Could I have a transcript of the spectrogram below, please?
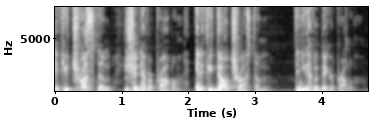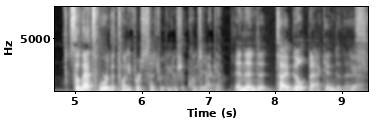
If you trust them, you shouldn't have a problem. And if you don't trust them, then you have a bigger problem. So that's where the 21st century leadership comes yeah. back in. And then to tie built back into this,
